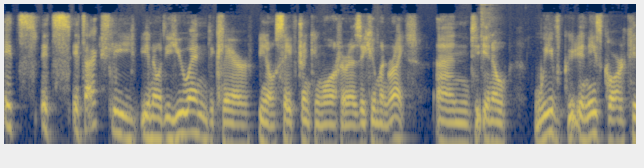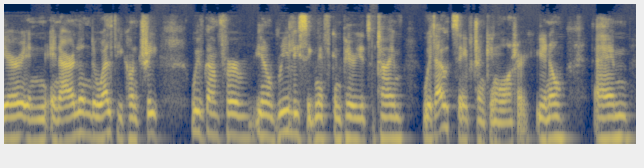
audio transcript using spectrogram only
it's it's it's actually you know the UN declare you know safe drinking water as a human right. And you know we've in East Cork here in, in Ireland, a wealthy country, we've gone for you know really significant periods of time without safe drinking water. You know, um,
